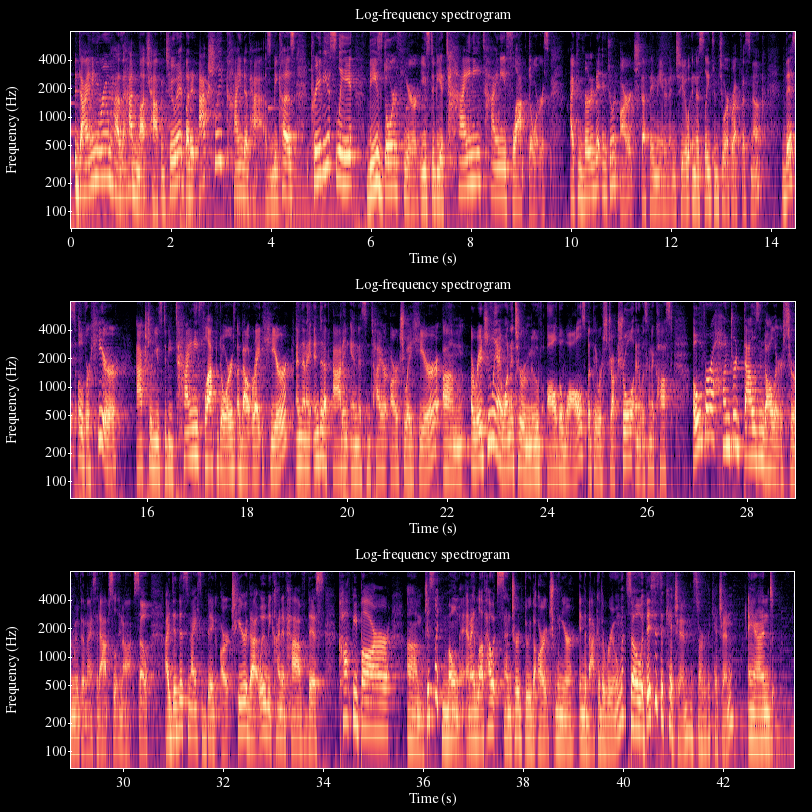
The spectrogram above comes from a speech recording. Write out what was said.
The dining room hasn't had much happen to it, but it actually kind of has because previously these doors here used to be a tiny, tiny flap doors. I converted it into an arch that they made it into, and this leads into our breakfast nook. This over here actually used to be tiny flap doors about right here. And then I ended up adding in this entire archway here. Um, originally, I wanted to remove all the walls, but they were structural and it was gonna cost over a $100,000 to remove them. I said, absolutely not. So I did this nice big arch here. That way we kind of have this coffee bar, um, just like moment. And I love how it's centered through the arch when you're in the back of the room. So this is the kitchen, the start of the kitchen. And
